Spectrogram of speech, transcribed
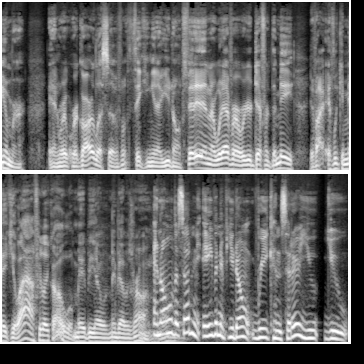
humor and re- regardless of thinking you know you don't fit in or whatever or you're different than me if I if we can make you laugh you're like oh well maybe I, maybe I was wrong And all of a sudden, even if you don't reconsider, you you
